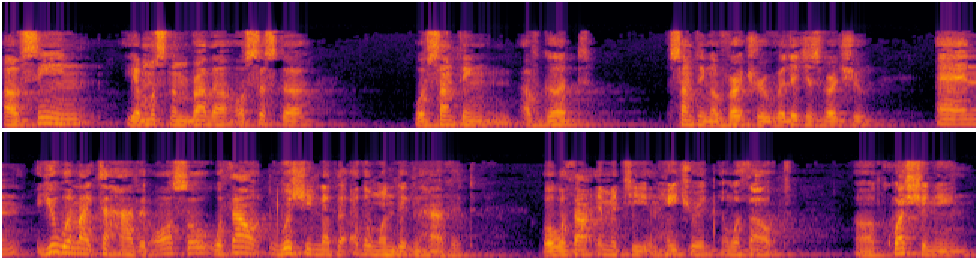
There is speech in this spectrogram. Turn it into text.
of seeing your Muslim brother or sister with something of good, something of virtue, religious virtue, and you would like to have it also without wishing that the other one didn't have it, or without enmity and hatred, and without uh, questioning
